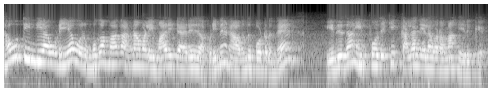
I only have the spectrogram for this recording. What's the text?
சவுத் இந்தியாவுடைய ஒரு முகமாக அண்ணாமலை மாறிட்டாரு அப்படின்னு நான் வந்து போட்டிருந்தேன். இதுதான் இப்போதைக்கு கள நிலவரமாக இருக்குது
